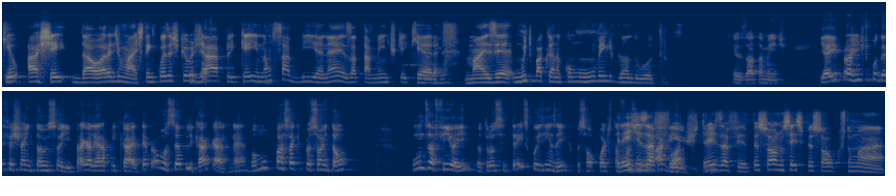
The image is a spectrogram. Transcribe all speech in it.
que eu achei da hora demais. Tem coisas que eu já apliquei e não sabia, né, exatamente o que, que era, uhum. mas é muito bacana como um vem ligando o outro. Exatamente. E aí, para a gente poder fechar então isso aí, para a galera aplicar, até para você aplicar, cara, né? Vamos passar aqui, pessoal, então, um desafio aí. Eu trouxe três coisinhas aí que o pessoal pode estar tá três desafios, agora. Três desafios. Pessoal, não sei se o pessoal costuma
